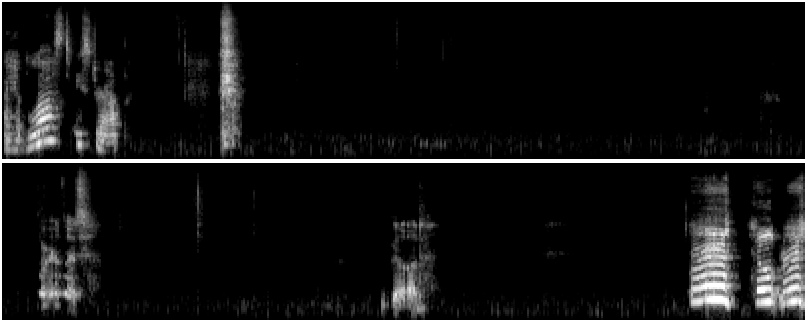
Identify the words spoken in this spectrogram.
I have lost a strap. Where is it? God. Ah, help me.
